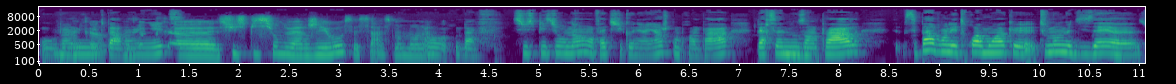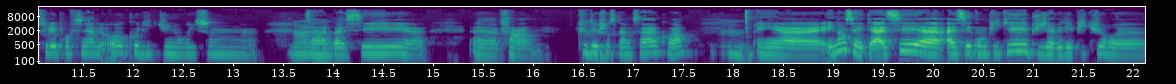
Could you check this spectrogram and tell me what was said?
ou 20 minutes par 20 minutes. Euh, suspicion de RGO, c'est ça à ce moment-là? Oh, bah, Suspicion, non, en fait j'y connais rien, je comprends pas, personne nous mmh. en parle. C'est pas avant les trois mois que tout le monde me disait, tous les professionnels, oh, colique du nourrisson, ça va passer. Enfin, que des mmh. choses comme ça, quoi. Mmh. Et, euh, et, non, ça a été assez, euh, assez compliqué. Et puis j'avais les piqûres, euh,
